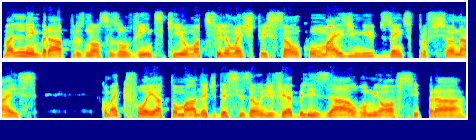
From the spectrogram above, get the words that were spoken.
Vale lembrar para os nossos ouvintes que o Matos Filho é uma instituição com mais de 1.200 profissionais. Como é que foi a tomada de decisão de viabilizar o home office para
